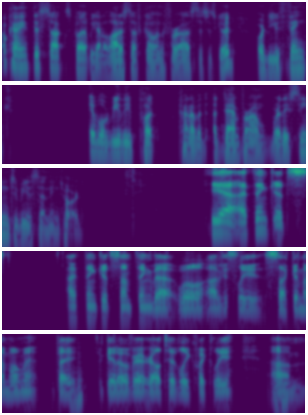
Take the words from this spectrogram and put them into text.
okay, this sucks, but we got a lot of stuff going for us. This is good? Or do you think it will really put kind of a, a damper on where they seem to be ascending toward? Yeah, I think it's I think it's something that will obviously suck in the moment, but mm-hmm. get over it relatively quickly. Mm-hmm. Um,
